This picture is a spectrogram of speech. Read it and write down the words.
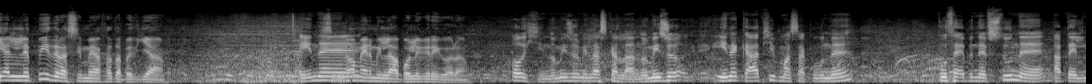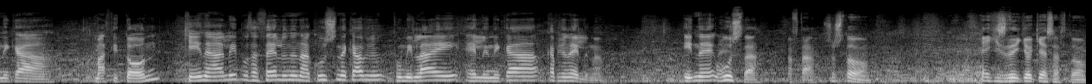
η αλληλεπίδραση με αυτά τα παιδιά. Είναι... Συγγνώμη αν μιλάω πολύ γρήγορα. Όχι, νομίζω μιλάς καλά. Νομίζω είναι κάποιοι που μας ακούνε που θα εμπνευστούν από τα ελληνικά μαθητών και είναι άλλοι που θα θέλουν να ακούσουν κάποιον που μιλάει ελληνικά κάποιον Έλληνα. Είναι γούστα αυτά. Σωστό. Έχεις δίκιο και σε αυτό.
